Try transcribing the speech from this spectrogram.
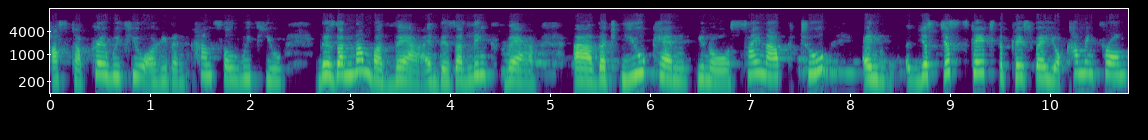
pastor pray with you or even counsel with you, there's a number there and there's a link there uh, that you can, you know, sign up to and just just state the place where you're coming from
